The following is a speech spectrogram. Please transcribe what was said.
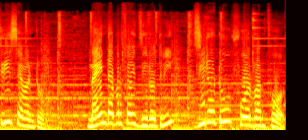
three seven two nine double five zero three zero two four one four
